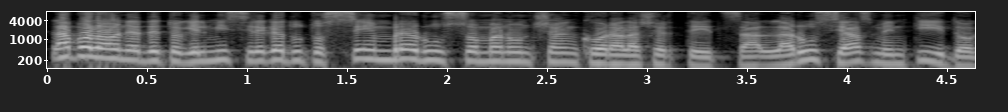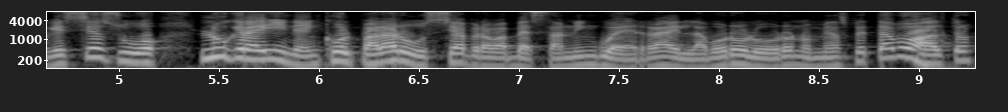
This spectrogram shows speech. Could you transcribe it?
La Polonia ha detto che il missile caduto sembra russo, ma non c'è ancora la certezza. La Russia ha smentito che sia suo, l'Ucraina in colpa alla Russia, però vabbè, stanno in guerra, è il lavoro loro, non mi aspettavo altro.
